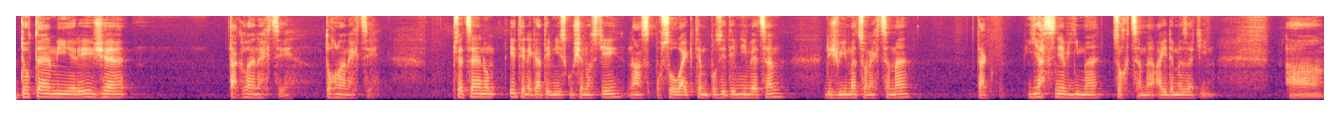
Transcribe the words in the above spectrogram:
do té míry, že takhle nechci, tohle nechci přece jenom i ty negativní zkušenosti nás posouvají k těm pozitivním věcem. Když víme, co nechceme, tak jasně víme, co chceme a jdeme za tím. A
